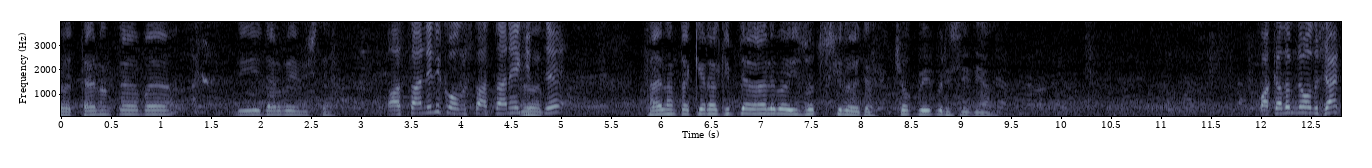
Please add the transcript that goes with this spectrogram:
Evet, Tayland'da bayağı bir iyi darbe yemişti. hastanelik olmuştu. Hastaneye Evet. gitti. Tayland'daki rakip de galiba 130 kiloydu. Çok büyük birisiydi yani. Bakalım ne olacak.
